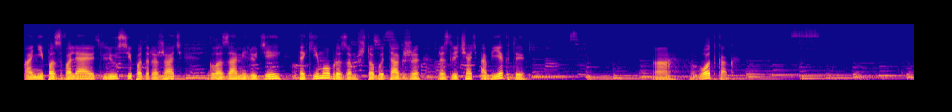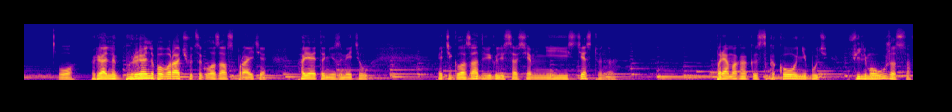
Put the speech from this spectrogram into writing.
Они позволяют Люси подражать глазами людей таким образом, чтобы также различать объекты. А, вот как. О, реально, реально поворачиваются глаза в спрайте. А я это не заметил. Эти глаза двигались совсем неестественно. Прямо как из какого-нибудь фильма ужасов.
